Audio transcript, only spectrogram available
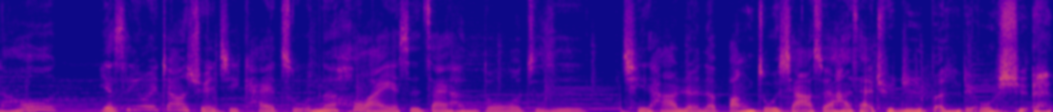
然后。也是因为这样学籍开除，那后来也是在很多就是其他人的帮助下，所以他才去日本留学。哎、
